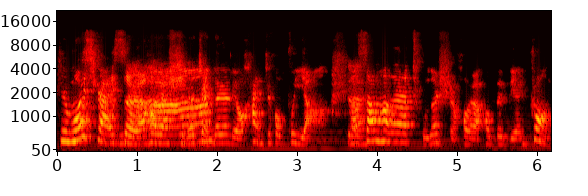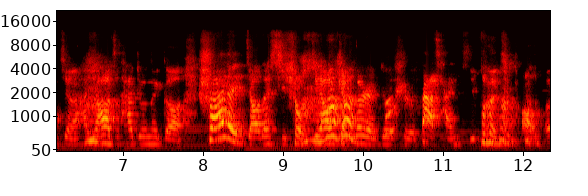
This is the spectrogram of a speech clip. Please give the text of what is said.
就是 moisturizer，然后要使得整个人流汗之后不痒。对然后 somehow 在那涂的时候，然后被别人撞见了，他一下子他就那个摔了一跤在洗手间，然后整个人就是大残疾，不能去跑了。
